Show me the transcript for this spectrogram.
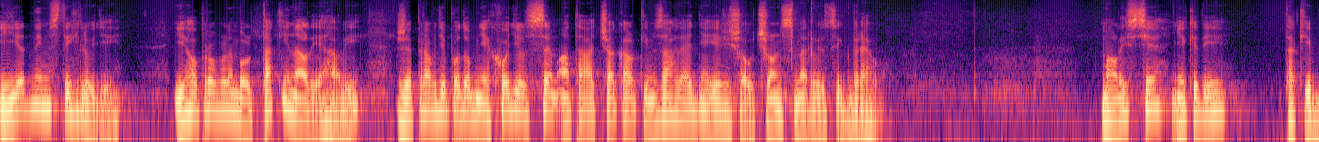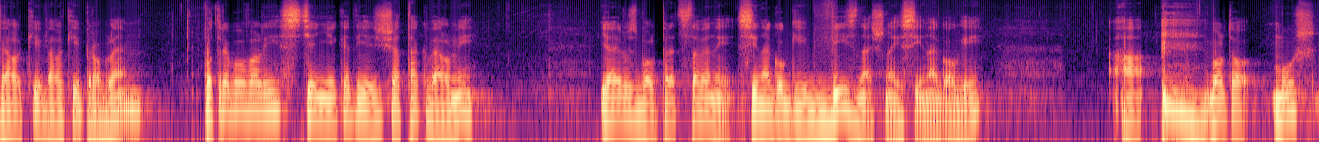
jedným z tých ľudí. Jeho problém bol taký naliehavý, že pravdepodobne chodil sem a tá čakal, kým zahľadne Ježišov člen smerujúci k brehu. Mali ste niekedy taký veľký, veľký problém? Potrebovali ste niekedy Ježiša tak veľmi? Jairus bol predstavený synagógy, význačnej synagógy, a bol to muž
